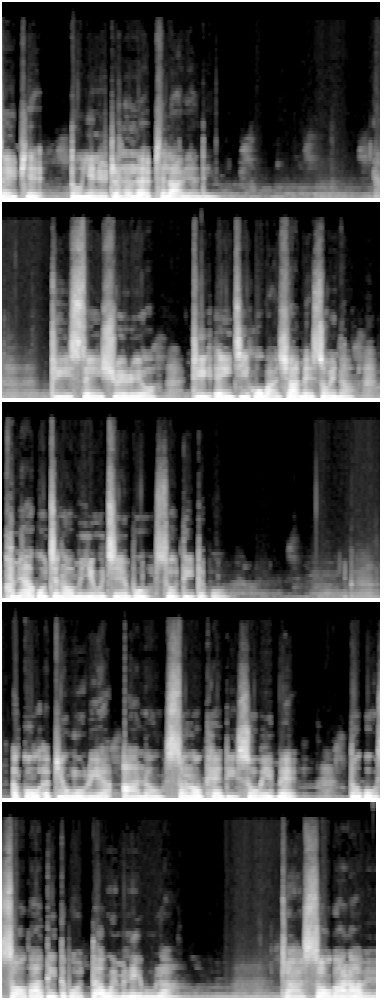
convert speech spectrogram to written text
စိတ်ဖြင့်သူ့ရင်တွေတလှက်လှက်ဖြစ်လာပြန်သည်ဒီစိန်ရွှေရောဒီအိမ်ကြီးကိုပါရမယ်ဆိုရင်တော့ခမ ्या ကိုကျွန်တော်မယူခြင်းဘူးဆိုသည်တဘောအကိုအပြုတ်မှုတွေကအားလုံးစွန့်လွတ်ခဲ့သည်ဆိုပေမဲ့သူ့ကိုစော်ကားသည့်တဘောတက်ဝင်မနေဘူးလားဒါစော်ကားတာပဲ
